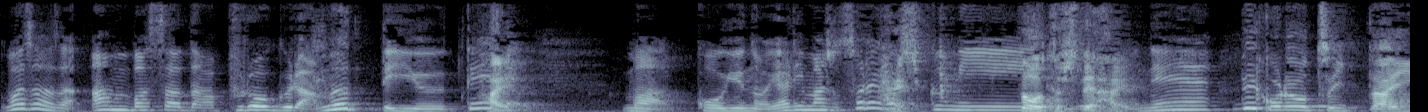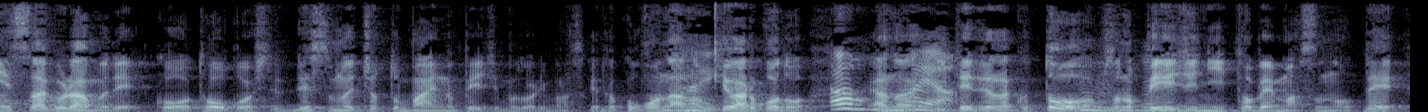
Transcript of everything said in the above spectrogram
わざわざアンバサダープログラムって言って、はい。まあ、こういうのをやりましょう。それが仕組みですよとしてはい。ね、でこれをツイッターインスタグラムでこう投稿してですのでちょっと前のページ戻りますけどここのあのはい。QR コード、ああのほんまや。言っていただくうんとうん。そのページに飛べますので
